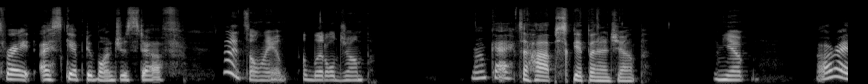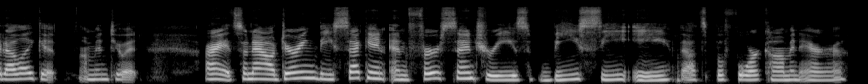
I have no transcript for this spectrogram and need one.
That's right. I skipped a bunch of stuff. It's only a, a little jump. Okay. It's a hop, skip, and a jump. Yep. All right. I like it. I'm into it. All right. So now during the second and first centuries BCE, that's before Common Era,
